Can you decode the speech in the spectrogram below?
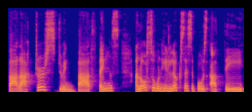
bad actors doing bad things. And also when he looks, I suppose, at the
